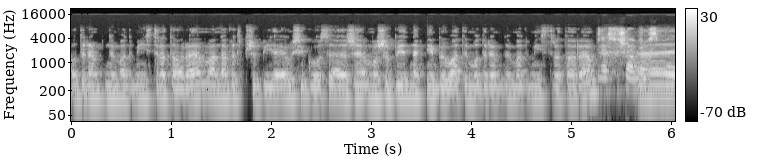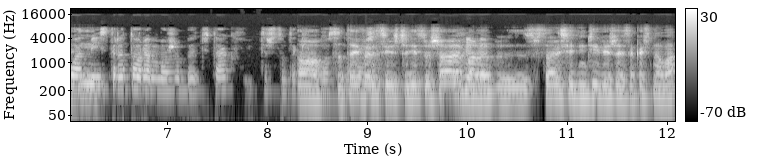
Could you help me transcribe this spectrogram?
odrębnym administratorem, a nawet przebijają się głosy, ale że może by jednak nie była tym odrębnym administratorem. Ja słyszałam, że współadministratorem I... może być, tak? Też są takie o, głosy. To tej wersji jeszcze nie słyszałem, ale wcale się nie dziwię, że jest jakaś nowa.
